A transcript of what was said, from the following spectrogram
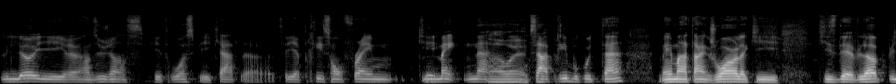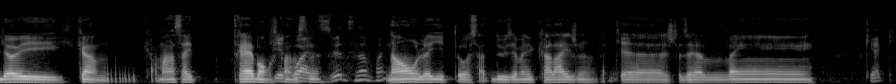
là, il est rendu genre 6 pieds 3, 6 pieds 4. Là. Tu sais, Il a pris son frame Ok. maintenant. Ah ouais. Donc ça a pris beaucoup de temps, même en tant que joueur là, qui, qui se développe. Puis là, il, comme, il commence à être très bon, Il je pense. quoi, à là. 18, 19, 20? Non, là, il est à sa deuxième année de collège. Là. Fait que euh, je te dirais 20... Kek.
